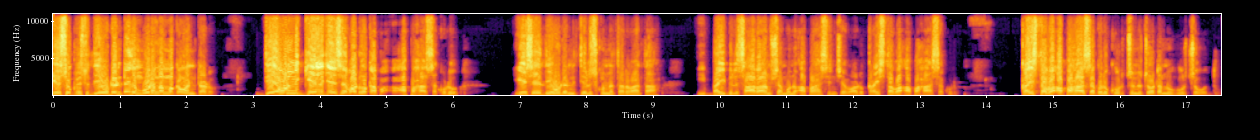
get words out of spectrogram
యేసుక్రీస్తు దేవుడు అంటే ఇది మూఢనమ్మకం అంటాడు. దేవుణ్ణి గేలి చేసేవాడు ఒక అపహాసకుడు. ఏసే దేవుడని తెలుసుకున్న తర్వాత ఈ బైబిల్ సారాంశమును అపహసించేవాడు క్రైస్తవ అపహాసకుడు. క్రైస్తవ అపహాసకులు కూర్చున్న చోట నువ్వు కూర్చోవద్దు.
